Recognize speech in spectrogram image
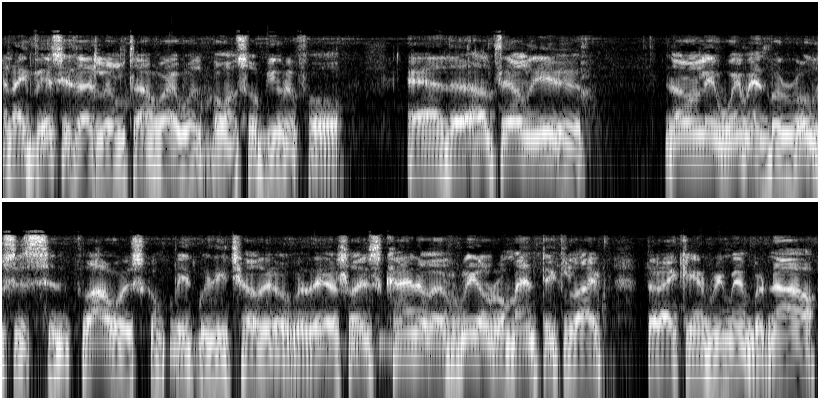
and I visited that little town where I was born, so beautiful. And uh, I'll tell you, not only women, but roses and flowers compete with each other over there. So it's kind of a real romantic life that I can't remember now.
